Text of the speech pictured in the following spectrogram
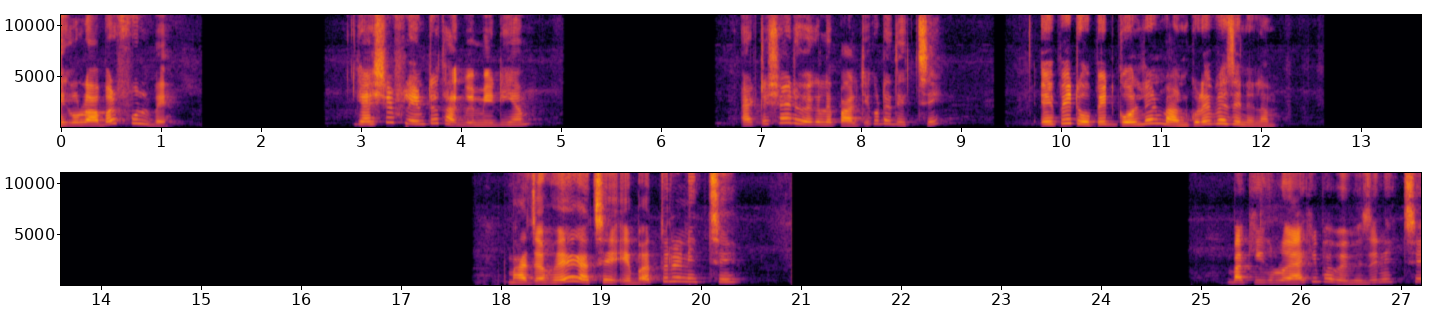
এগুলো আবার ফুলবে। গ্যাসের ফ্লেমটা থাকবে মিডিয়াম। একটা সাইড হয়ে গেলে পাল্টি করে দিচ্ছি। এপিট ওপিট গোল্ডেন ব্রাউন করে ভেজে নিলাম। ভাজা হয়ে গেছে, এবার তুলে নিচ্ছি। বাকিগুলো একইভাবে ভেজে নিচ্ছে।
